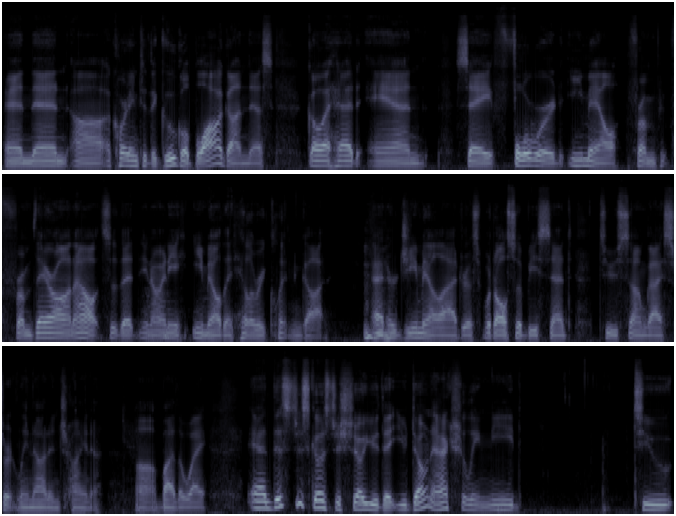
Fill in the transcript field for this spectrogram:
and then, uh, according to the Google blog on this, go ahead and say forward email from from there on out, so that you know any email that Hillary Clinton got at her Gmail address would also be sent to some guy, certainly not in China, uh, by the way. And this just goes to show you that you don't actually need to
